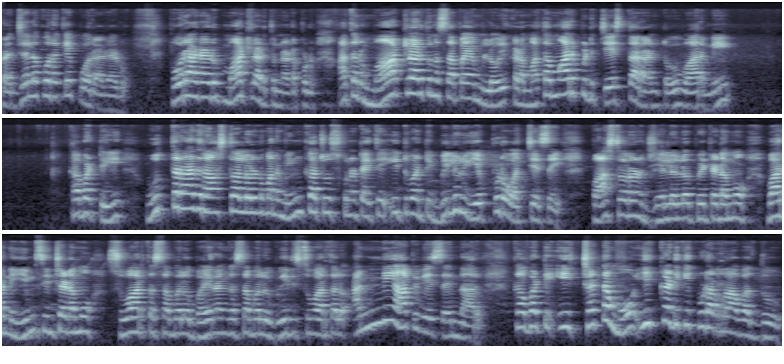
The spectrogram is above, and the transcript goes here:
ప్రజల కొరకే పోరాడాడు. పోరాడాడు మాట్లాడుతున్నాడు. అప్పుడు అతను మాట్లాడుతున్న సమయంలో ఇక్కడ మత మార్పిడి చేస్తారంటూ వారిని కాబట్టి ఉత్తరాది రాష్ట్రాల్లోనూ మనం ఇంకా చూసుకున్నట్టయితే ఇటువంటి బిల్లులు ఎప్పుడో వచ్చేసాయి. పాస్టర్లను జైళ్ళలో పెట్టడము వారిని హింసించడము సువార్త సభలు బహిరంగ సభలు వీధి సువార్తలు అన్నీ ఆపివేసేన్నారు. కాబట్టి ఈ చట్టము ఇక్కడికి కూడా రావద్దు.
